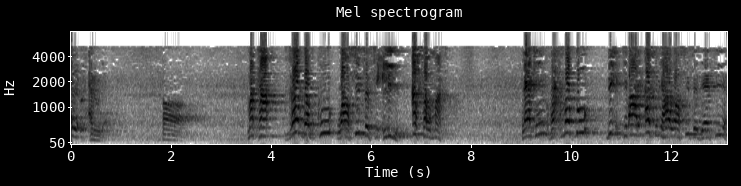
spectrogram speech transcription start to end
alla u carooda marka qadabku waa صifa ficliya asal maaha laakiin raxmaddu bاctibaari aslihaa waa صifa daatiya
